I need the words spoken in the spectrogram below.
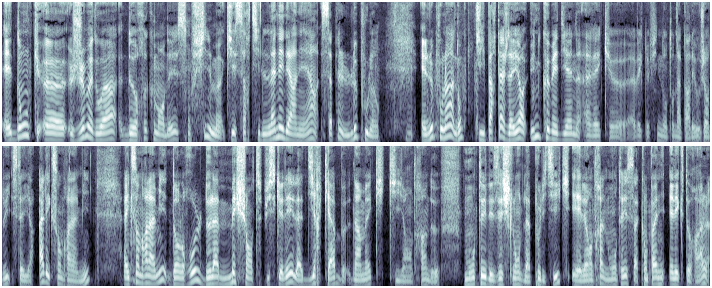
Et donc, euh, je me dois de recommander son film qui est sorti l'année dernière, s'appelle Le Poulain. Et Le Poulain, donc, qui partage d'ailleurs une comédienne avec, euh, avec le film dont on a parlé aujourd'hui, c'est-à-dire Alexandra Lamy. Alexandra Lamy dans le rôle de la méchante, puisqu'elle est la dircab d'un mec qui est en train de monter les échelons de la politique et elle est en train de monter sa campagne électorale.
